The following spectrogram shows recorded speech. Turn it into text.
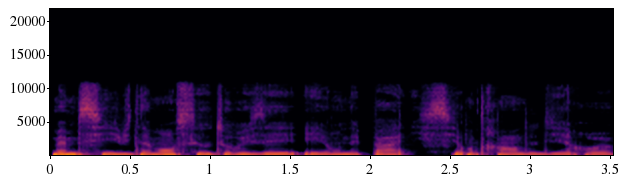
même si évidemment c'est autorisé et on n'est pas ici en train de dire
